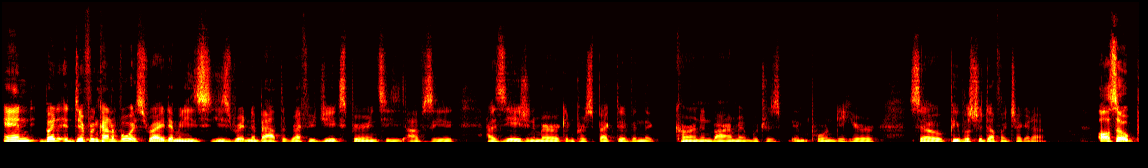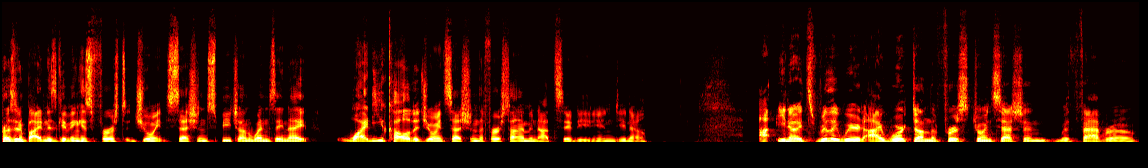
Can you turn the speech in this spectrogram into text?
and but a different kind of voice, right? I mean, he's he's written about the refugee experience. He obviously has the Asian American perspective and the current environment, which was important to hear. So people should definitely check it out. Also, President Biden is giving his first joint session speech on Wednesday night. Why do you call it a joint session the first time and not the State of the Union? Do you know? I, you know, it's really weird. I worked on the first joint session with Favreau.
